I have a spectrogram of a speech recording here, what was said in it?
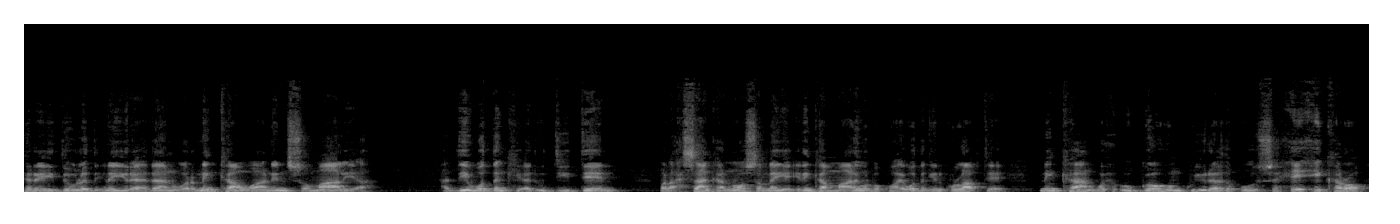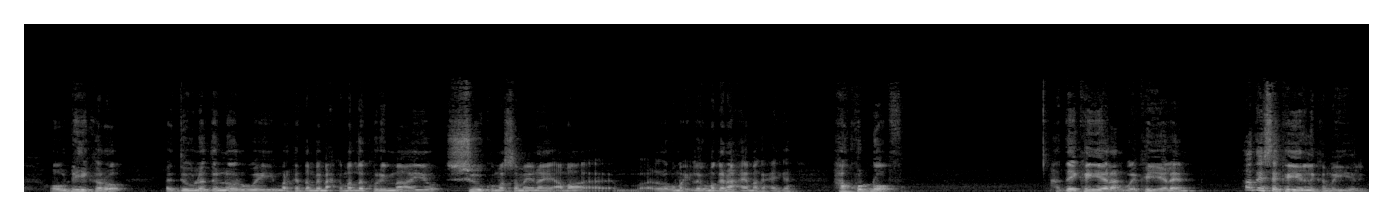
karay dowladda inay yidhaahdaan war ninkan waa nin soomaali ah. Haddii waddankii aada u diideen bal axsaankaa noo sameeya idinkaa maalin walba ku haya waddankiina ku laabtee ninkan wax uu gohom ku yidhaahdo uu saxiixi karo oo uu dhihi karo dowladda norway marka dambe maxkamad la kori maayo suu kuma samaynayo ama laguma laguma ganaaxayo magacayga ha ku dhoofo. Hadday ka yeelaan way ka yeeleen. Haddaysan ka yeelin kama yeelin.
